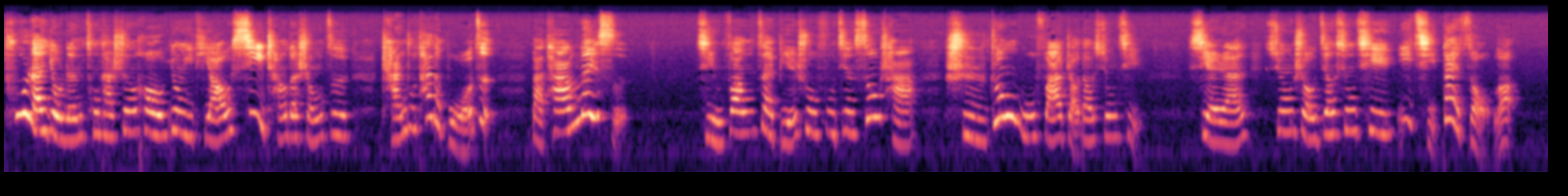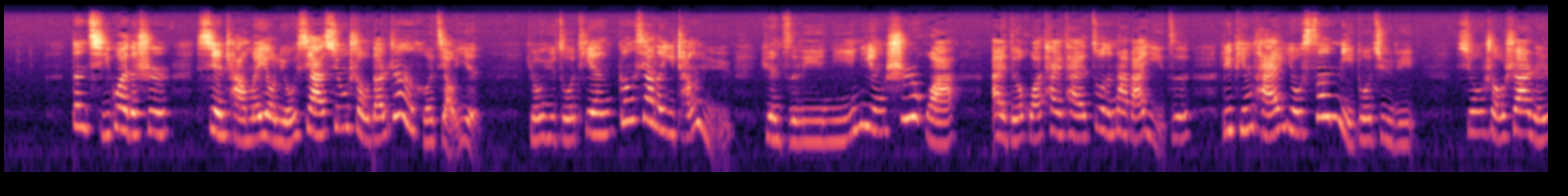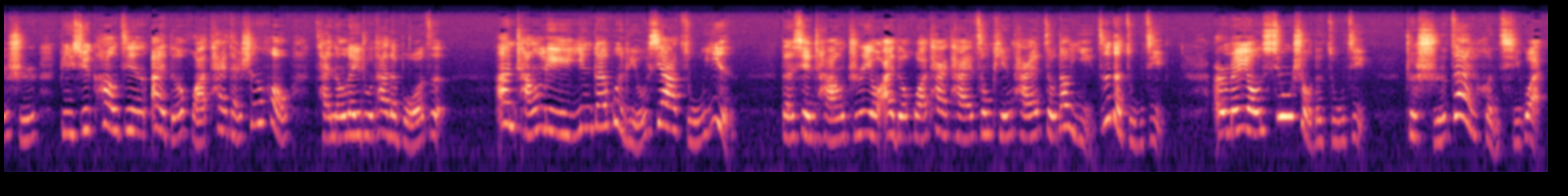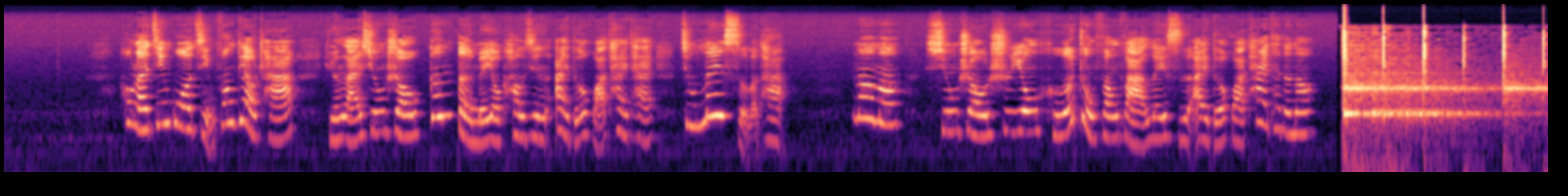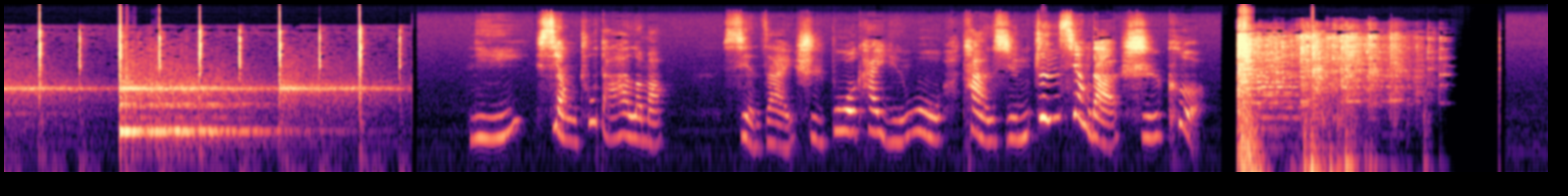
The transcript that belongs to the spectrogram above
突然有人从他身后用一条细长的绳子缠住他的脖子，把他勒死。警方在别墅附近搜查，始终无法找到凶器。显然，凶手将凶器一起带走了。但奇怪的是，现场没有留下凶手的任何脚印。由于昨天刚下了一场雨，院子里泥泞湿滑。爱德华太太坐的那把椅子离平台有三米多距离。凶手杀人时必须靠近爱德华太太身后，才能勒住她的脖子。按常理应该会留下足印，但现场只有爱德华太太从平台走到椅子的足迹，而没有凶手的足迹，这实在很奇怪。后来经过警方调查，原来凶手根本没有靠近爱德华太太就勒死了他。那么，凶手是用何种方法勒死爱德华太太的呢？你想出答案了吗？现在是拨开云雾探寻真相的时刻。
